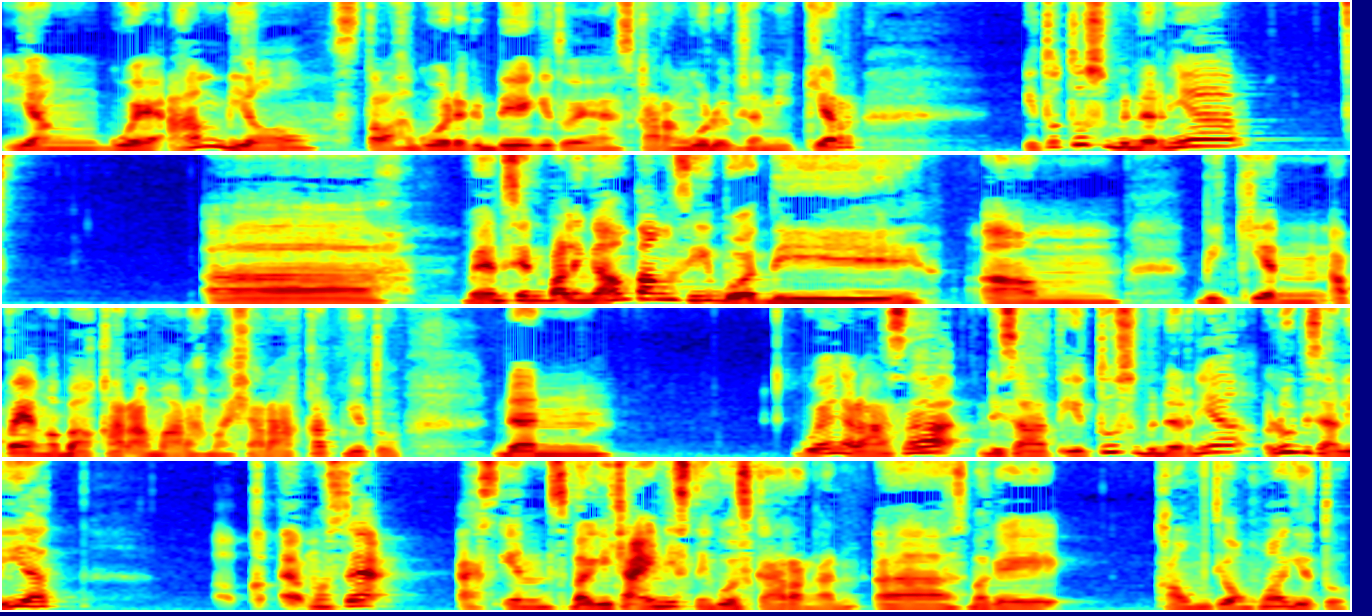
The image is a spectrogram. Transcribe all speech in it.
yang gue ambil setelah gue udah gede gitu ya sekarang gue udah bisa mikir itu tuh sebenarnya uh, bensin paling gampang sih buat di um, bikin apa yang ngebakar amarah masyarakat gitu. Dan gue ngerasa di saat itu sebenarnya lu bisa lihat eh, maksudnya as in sebagai Chinese nih gue sekarang kan uh, sebagai kaum Tionghoa gitu.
